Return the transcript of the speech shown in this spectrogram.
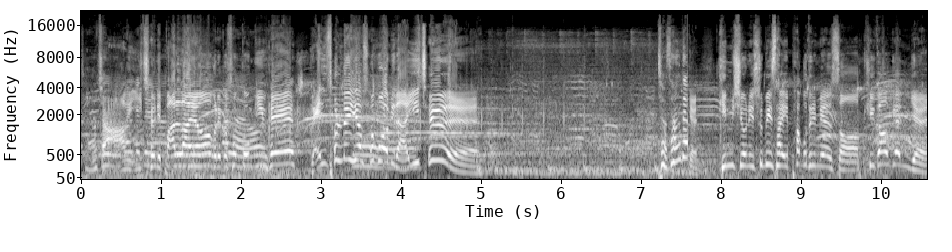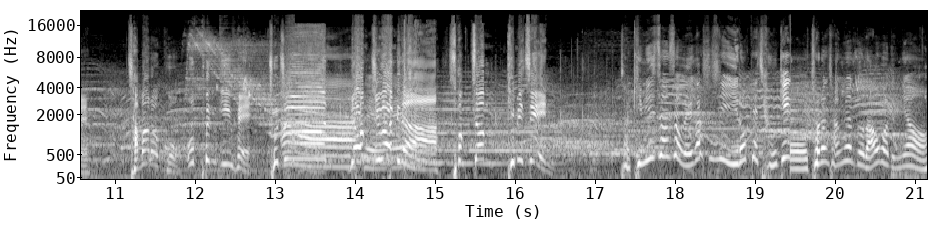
자 자, 이채은이 빨라요. 그리고 속공 기회 왼손 레이업 네. 성공합니다. 이채은 자, 상대 예, 김시온이 수비 사이 파고들면서 퀴가웃 연결 잡아놓고 오픈 기회 조준 아, 명중합니다 석점 김희진 자, 김희진 선수 외곽 슛이 이렇게 장기 어, 저런 장면도 나오거든요.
